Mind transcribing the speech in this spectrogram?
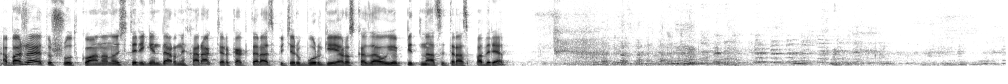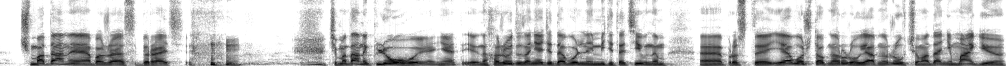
Обожаю эту шутку. Она носит легендарный характер. Как-то раз в Петербурге я рассказал ее 15 раз подряд. Чемоданы обожаю собирать. Чемоданы клевые, нет? Я нахожу это занятие довольно медитативным. Э, просто я вот что обнаружил. Я обнаружил в чемодане магию.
